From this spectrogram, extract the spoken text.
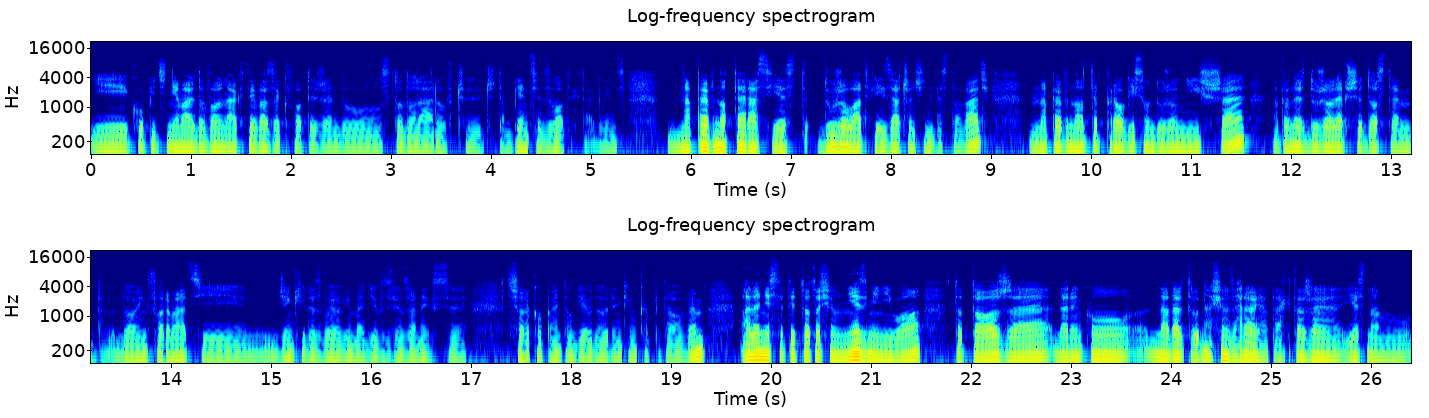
i kupić niemal dowolne aktywa za kwoty rzędu 100 dolarów czy, czy tam 500 złotych, tak? Więc na pewno teraz jest dużo łatwiej zacząć inwestować, na pewno te progi są dużo niższe, na pewno jest dużo lepszy dostęp do informacji dzięki rozwojowi mediów związanych z, z szeroko pojętą giełdą, rynkiem kapitałowym, ale niestety to, co się nie zmieniło, to to, że na rynku nadal trudno się zarabia. Tak? To, że jest nam,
